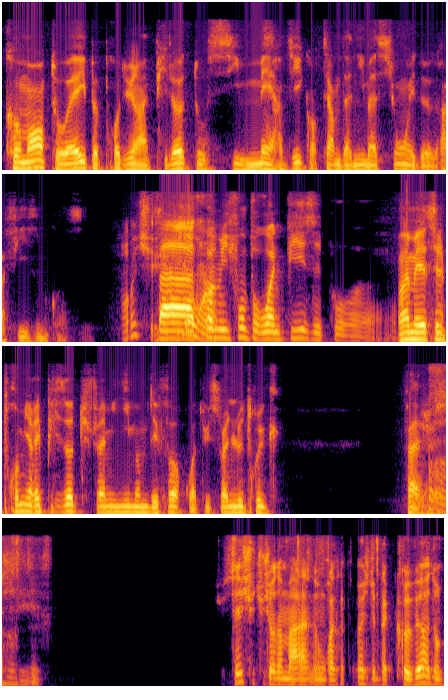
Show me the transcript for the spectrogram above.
comment Toei peut produire un pilote aussi merdique en termes d'animation et de graphisme quoi. Bah, bien, hein. comme ils font pour One Piece et pour... euh, Ouais mais c'est le premier épisode, tu fais un minimum d'effort quoi, tu soignes le truc. Enfin, je- Oh. Tu sais, je suis toujours dans ma dans mon rattrapage de Black Clover, donc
